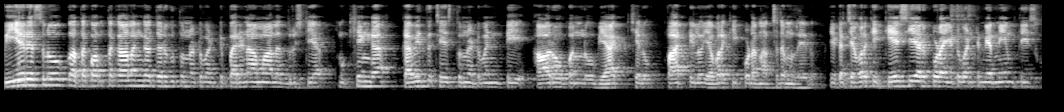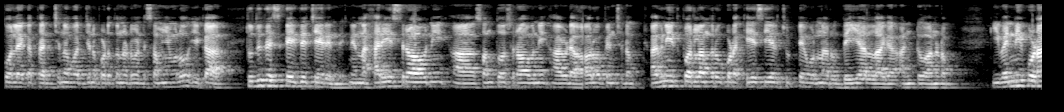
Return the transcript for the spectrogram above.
బీఆర్ఎస్లో గత కొంతకాలంగా జరుగుతున్నటువంటి పరిణామాల దృష్ట్యా ముఖ్యంగా కవిత చేస్తున్నటువంటి ఆరోపణలు వ్యాఖ్యలు పార్టీలో ఎవరికీ కూడా నచ్చడం లేదు. ఇక చివరికి కేసీఆర్ కూడా ఇటువంటి నిర్ణయం తీసుకోలేక తర్జన వర్జన పడుతున్నటువంటి సమయంలో ఇక తుది దశకైతే చేరింది. నిన్న హరీష్ రావుని సంతోష్ రావుని ఆవిడ ఆరోపించడం అవినీతి పరులందరూ కూడా కేసీఆర్ చుట్టే ఉన్నారు దెయ్యాల్లాగా అంటూ అనడం. ఇవన్నీ కూడా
